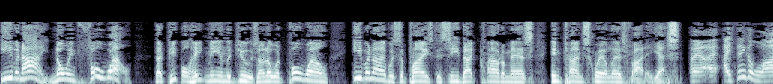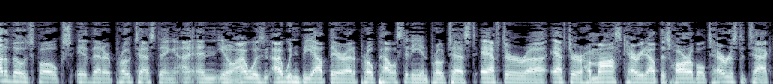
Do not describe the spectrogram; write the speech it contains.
even I, knowing full well that people hate me and the Jews, I know it full well. Even I was surprised to see that crowd of mass in Times Square last Friday. Yes. I, I think a lot of those folks eh, that are protesting, and you know, I was I wouldn't be out there at a pro-Palestinian protest after uh, after Hamas carried out this horrible terrorist attack.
